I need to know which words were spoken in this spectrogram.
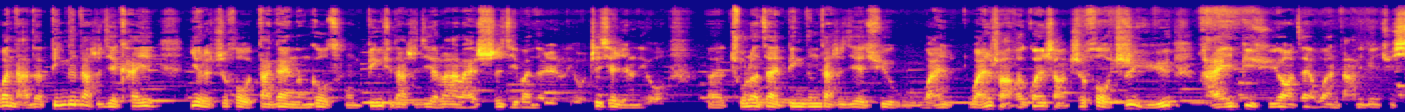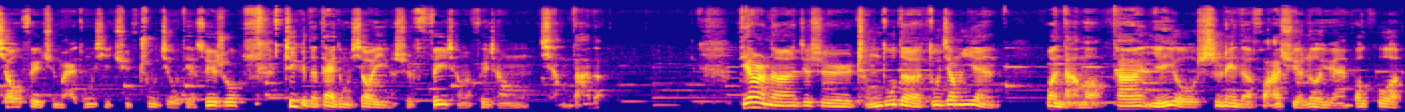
万达的冰灯大世界开业了之后，大概能够从冰雪大世界拉来十几万的人流。这些人流，呃，除了在冰灯大世界去玩玩耍和观赏之后之余，还必须要在万达那边去消费、去买东西、去住酒店。所以说，这个的带动效应是非常非常强大的。第二呢，就是成都的都江堰。万达茂，它也有室内的滑雪乐园，包括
